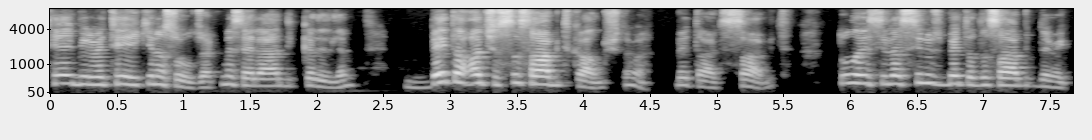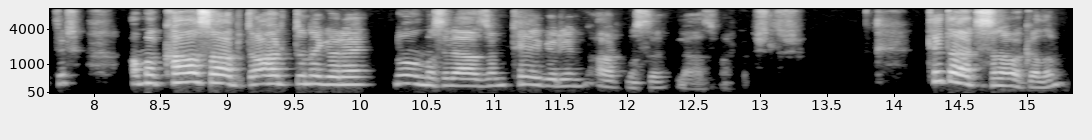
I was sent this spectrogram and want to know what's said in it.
T1 ve T2 nasıl olacak? Mesela dikkat edelim. Beta açısı sabit kalmış değil mi? Beta açısı sabit. Dolayısıyla sinüs beta da sabit demektir. Ama K sabiti arttığına göre ne olması lazım? T1'in artması lazım arkadaşlar. Teta açısına bakalım.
